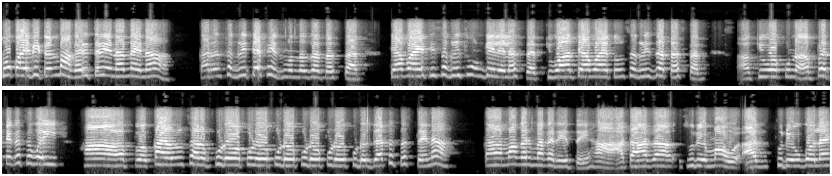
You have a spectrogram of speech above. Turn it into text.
तो काय रिटर्न माघारी तर येणार नाही ना. कारण सगळी त्या फेज मधनं जात असतात. त्या वयाची सगळीच होऊन गेलेल्या असतात. किंवा त्या वयातून सगळीच जात असतात. किंवा कुणा प्रत्येकाचं वय हा काळानुसार पुढं पुढं पुढं पुढं पुढं पुढं जातच असतंय ना. का माघार माघार येतंय. हा आता आज सूर्य मावळ आज सूर्य उगवलाय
